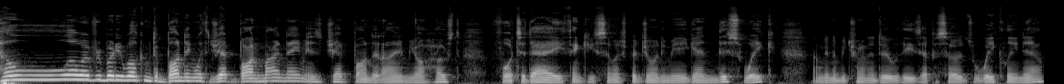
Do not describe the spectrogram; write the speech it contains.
Hello, everybody. Welcome to Bonding with Jet Bond. My name is Jet Bond, and I am your host for today. Thank you so much for joining me again this week. I'm going to be trying to do these episodes weekly now.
